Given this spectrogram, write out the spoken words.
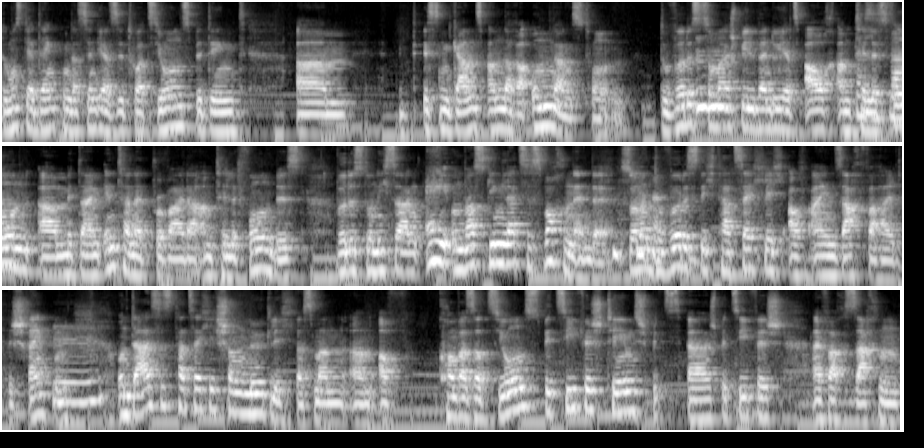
du musst ja denken, das sind ja situationsbedingt, ähm, ist ein ganz anderer Umgangston. Du würdest mhm. zum Beispiel, wenn du jetzt auch am das Telefon äh, mit deinem Internetprovider am Telefon bist, würdest du nicht sagen, ey, und was ging letztes Wochenende? Sondern du würdest dich tatsächlich auf einen Sachverhalt beschränken. Mhm. Und da ist es tatsächlich schon möglich, dass man ähm, auf konversationsspezifisch, themenspezifisch äh, einfach Sachen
